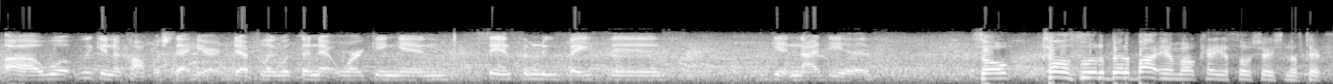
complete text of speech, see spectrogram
uh, we can accomplish that here, definitely with the networking and seeing some new faces, getting ideas. So tell us a little bit about MLK Association of Texas.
